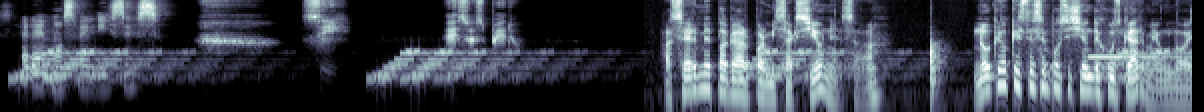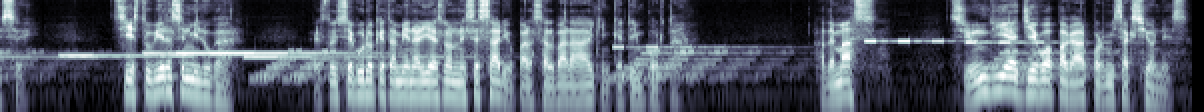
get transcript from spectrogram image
seremos felices. Sí, eso espero. Hacerme pagar por mis acciones, ¿ah? No creo que estés en posición de juzgarme, 1S. Si estuvieras en mi lugar, estoy seguro que también harías lo necesario para salvar a alguien que te importa. Además, si un día llego a pagar por mis acciones,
